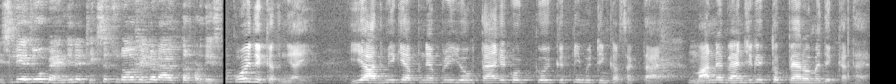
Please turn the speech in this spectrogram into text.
इसलिए जो बहन जी ने ठीक से चुनाव नहीं लड़ा उत्तर प्रदेश। में। कोई दिक्कत नहीं आई। ये आदमी की अपनी अपनी योग्यता है कि कोई कोई कितनी मीटिंग कर सकता है। मान्य बहन जी की तो पैरों में दिक्कत है।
